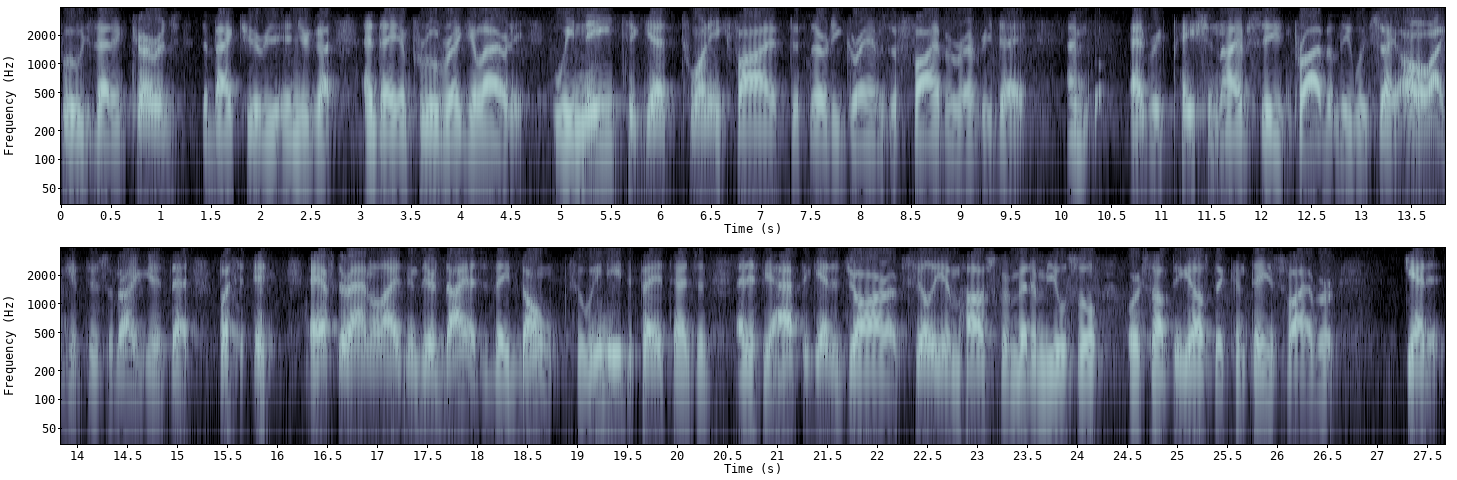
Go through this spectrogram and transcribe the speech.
foods that encourage the bacteria in your gut, and they improve regularity. We need to get 25 to 30 grams of fiber every day. And every patient I have seen privately would say, oh, I get this and I get that. But it, after analyzing their diets, they don't. So we need to pay attention. And if you have to get a jar of psyllium husk or metamucil or something else that contains fiber, get it.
